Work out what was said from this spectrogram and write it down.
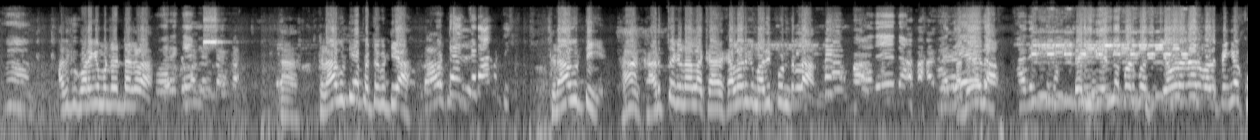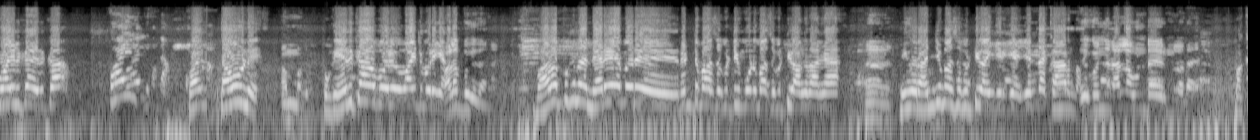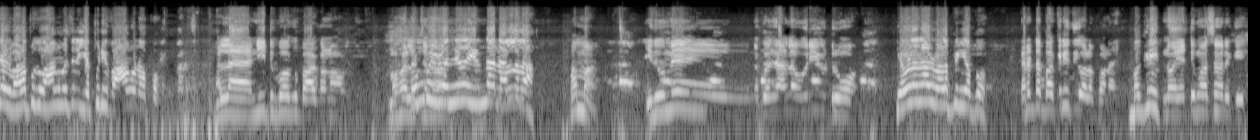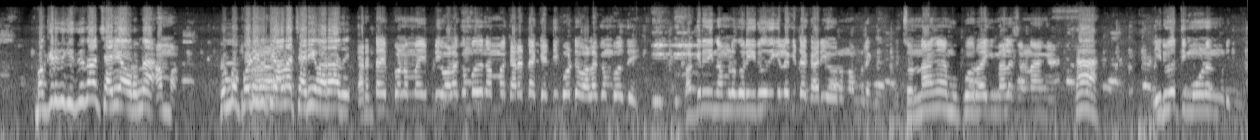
அதுக்கு குறைக்க மாட்டாங்களா குறைக்கவே மாட்டாங்க கிடா குட்டியா பெட்ட குட்டியா ரோட்டா கிடா குட்டி கிடா குட்டி ஆ, கருத்த கிடால க- கலருக்கு மதிப்பு உண்டுல அதேதான். சரி இது என்ன பர்பஸ் எவ்வளவு நாள் வளர்ப்பீங்க? கோயிலுக்கா இருக்கா கோயில் டவுனு ஆமா. உங்க எதுக்காக போய் வாங்கிட்டு போறீங்க? வளர்ப்புக்கு தானே வளர்ப்புக்குன்னா நிறைய பேர் ரெண்டு மாசம் குட்டி மூணு மாசம் குட்டி வாங்குறாங்க. நீங்க ஒரு அஞ்சு மாசம் குட்டி வாங்கிருக்கீங்க என்ன காரணம்? இது கொஞ்சம் நல்லா உண்டாயிரும்ல மக்கள் வளர்ப்புக்கு வாங்கும்போது எப்படி வாங்கணும் அப்போ? நல்ல நீட்டு போக்கு பார்க்கணும். முக ரொம்ப லட்சணம். இவ்வளவு நேரம் இருந்தா நல்லதா? ஆமா. இதுவுமே இன்னும் கொஞ்சம் நாள்ல உருவி விட்டுருவோம். எவ்வளவு நாள் வளர்ப்பீங்க அப்போ? கரெக்டா பக்ரீத்துக்கு வளர்ப்போனேன் பக்ரீத். இன்னும் எட்டு மாசம் இருக்கு. பக்ரீத்துக்கு இதுதான் சரியா வரும் ஆமா. ரொம்ப பொடி குட்டி ஆனா சரி வராது. கரெக்டா இப்போ நம்ம இப்படி வளர்க்கும் போது நம்ம கரெக்டா கட்டி போட்டு வளர்க்கும் போது பக்ரீத்துக்கு நம்மளுக்கு ஒரு இருபது கிலோ கிட்ட கறி வரும் நம்மளுக்கு. சொன்னாங்க முப்பது ரூபாய்க்கு மேல சொன்னாங்க. இருபத்தி மூணுன்னு முடிஞ்சு.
